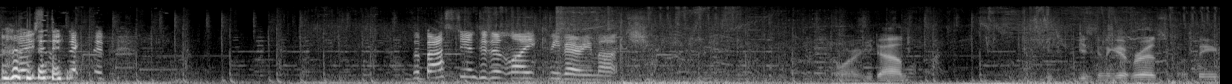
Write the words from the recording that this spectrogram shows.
they suspected. The Bastion didn't like me very much. Don't worry, he down. He's, he's gonna get res, I think.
